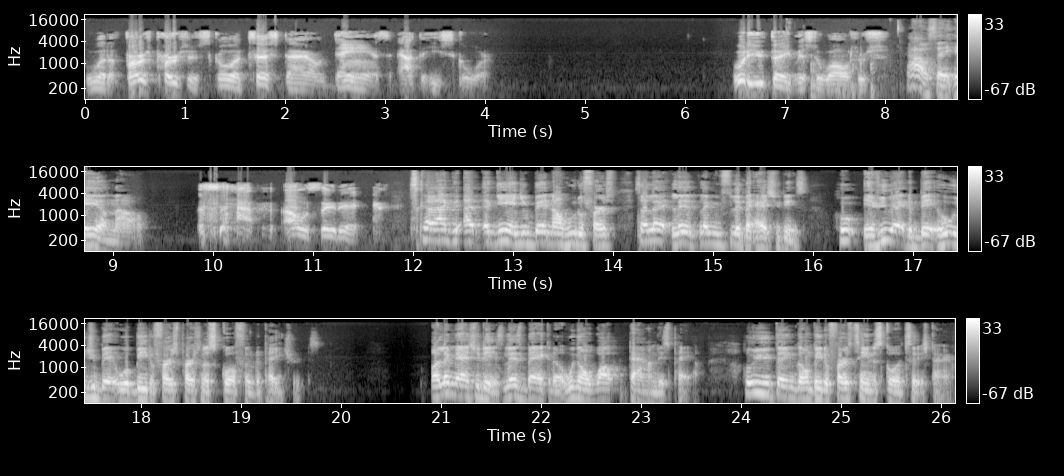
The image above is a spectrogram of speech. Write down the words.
Will the first person score a touchdown dance after he score? What do you think, Mr. Walters? I would say hell no. I would say that. Cause I, I, again, you betting on who the first. So let, let let me flip and ask you this: Who, if you had to bet, who would you bet will be the first person to score for the Patriots? Or let me ask you this: Let's back it up. We're gonna walk down this path. Who do you think gonna be the first team to score a touchdown?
